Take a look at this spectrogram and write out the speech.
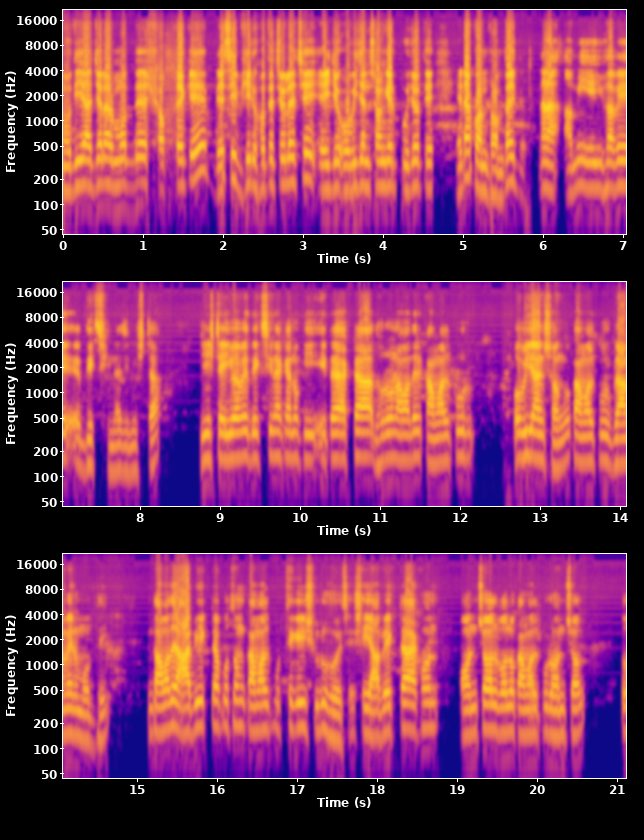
নদিয়া জেলার মধ্যে সব থেকে বেশি ভিড় হতে চলেছে এই যে অভিযান সঙ্গের পুজোতে এটা কনফার্ম তাই তো? না না আমি এইভাবে দেখছি না জিনিসটা। জিনিসটা এইভাবে দেখছি না কেন কি এটা একটা ধরুন আমাদের কামালপুর অভিযান সংঘ কামালপুর গ্রামের মধ্যেই। কিন্তু আমাদের আবেগটা প্রথম কামালপুর থেকেই শুরু হয়েছে। সেই আবেগটা এখন অঞ্চল বলো কামালপুর অঞ্চল তো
